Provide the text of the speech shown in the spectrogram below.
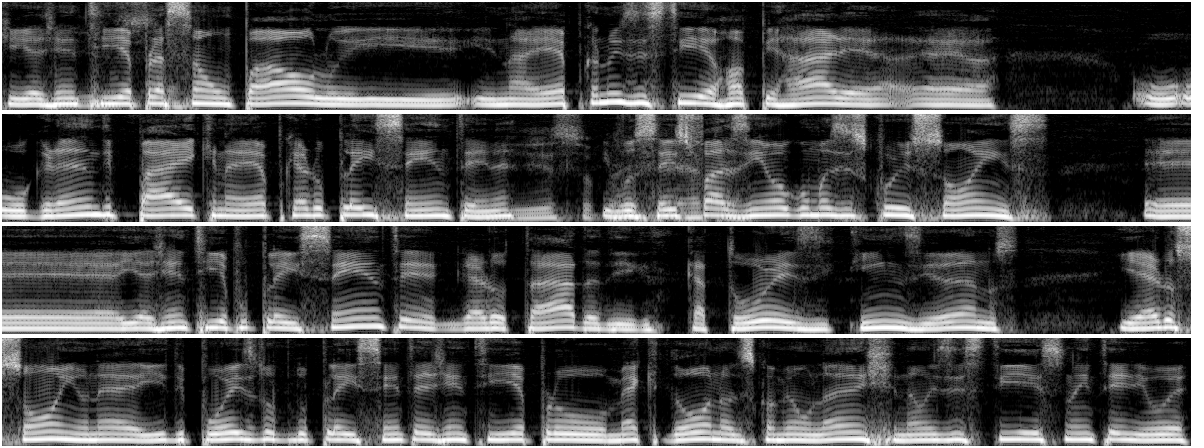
Que a gente ia Isso. para São Paulo e, e na época não existia Hop Hari, é, é, o, o grande parque na época era o Play Center, né? Isso. E vocês perfeito. faziam algumas excursões é, e a gente ia pro Play Center, garotada de 14, 15 anos, e era o sonho, né? E depois do, do Play Center a gente ia pro McDonald's comer um lanche, não existia isso no interior.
